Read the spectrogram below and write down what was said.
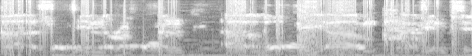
uh, a certain Russian uh, boy um, hacked into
